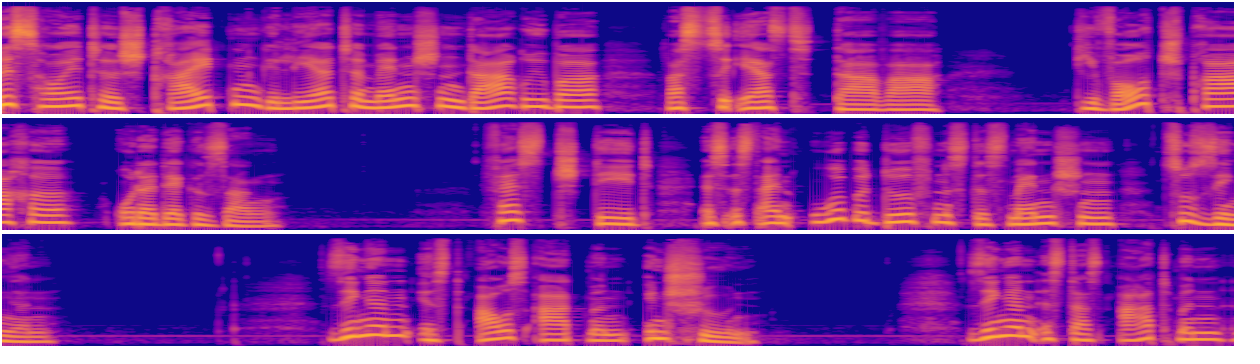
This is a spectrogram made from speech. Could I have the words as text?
Bis heute streiten gelehrte Menschen darüber, was zuerst da war, die Wortsprache oder der Gesang. Fest steht, es ist ein Urbedürfnis des Menschen zu singen. Singen ist Ausatmen in Schön. Singen ist das Atmen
